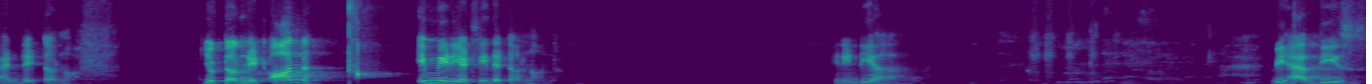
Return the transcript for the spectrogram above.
and they turn off. You turn it on, immediately they turn on. In India, we have these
